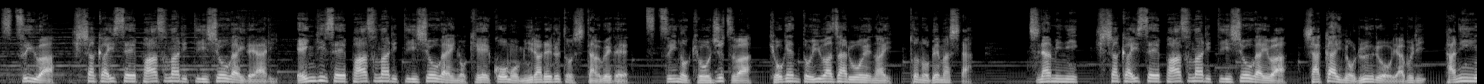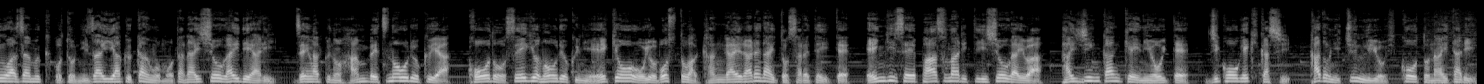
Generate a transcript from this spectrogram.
筒井は、記者会性パーソナリティ障害であり、演技性パーソナリティ障害の傾向も見られるとした上で、筒井の供述は、虚言と言わざるを得ない、と述べました。ちなみに、被社会性パーソナリティ障害は、社会のルールを破り、他人を欺くことに罪悪感を持たない障害であり、善悪の判別能力や行動制御能力に影響を及ぼすとは考えられないとされていて、演技性パーソナリティ障害は、対人関係において、自攻撃化し、過度に注意を引こうと泣いたり、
